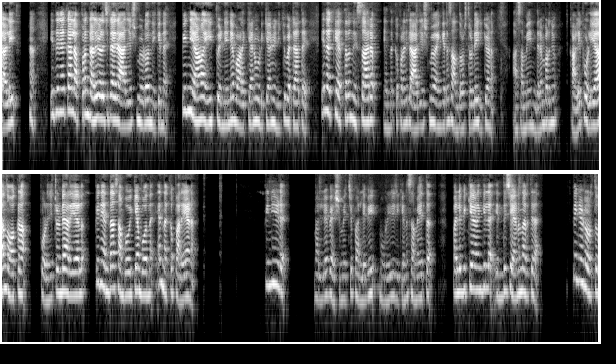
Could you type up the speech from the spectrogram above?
കളി. ഇതിനേക്കാൾ അപ്പുറം കളി കളിച്ചിട്ടാണ് രാജലക്ഷ്മി ഇവിടെ നിൽക്കുന്നത് പിന്നെയാണോ ഈ പെണ്ണിനെ വളയ്ക്കാനും ഓടിക്കാനും എനിക്ക് പറ്റാത്തേ? ഇതൊക്കെ എത്ര നിസ്സാരം എന്നൊക്കെ പറഞ്ഞ് രാജലക്ഷ്മി ഭയങ്കര സന്തോഷത്തോടെ ഇരിക്കുകയാണ് ആ സമയം ഇന്ദ്രൻ പറഞ്ഞു കളി പൊളിയാതെ നോക്കണം. പൊളിഞ്ഞിട്ടുണ്ടേ അറിയാലോ. പിന്നെ എന്താ സംഭവിക്കാൻ പോകുന്നത് എന്നൊക്കെ പറയാണ്. പിന്നീട് വല്ല വിഷമിച്ച് പല്ലവി മുറിയിലിരിക്കുന്ന സമയത്ത് പല്ലവിക്കാണെങ്കിൽ എന്ത് ചെയ്യണം അറിയത്തില്ല. പിന്നീട് ഓർത്തു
